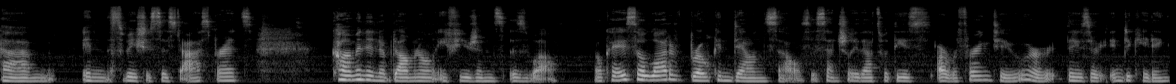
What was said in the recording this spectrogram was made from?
um, in sebaceous cyst aspirates. Common in abdominal effusions as well. Okay, so a lot of broken down cells. Essentially, that's what these are referring to, or these are indicating,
